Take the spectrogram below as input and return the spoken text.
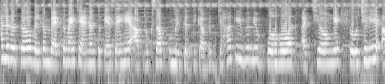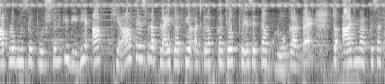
हेलो दोस्तों welcome back to my channel तो कैसे हैं आप लोग सब? उम्मीद करती कि आप लोग जहाँ के भी होंगे, बहुत अच्छे होंगे। तो चलिए आप लोग मुझसे पूछते हैं कि दीदी, आप क्या फेस पर अप्लाई करती हो? आजकल आपका जो फेस इतना ग्लो कर रहा है। तो आज मैं आपके साथ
